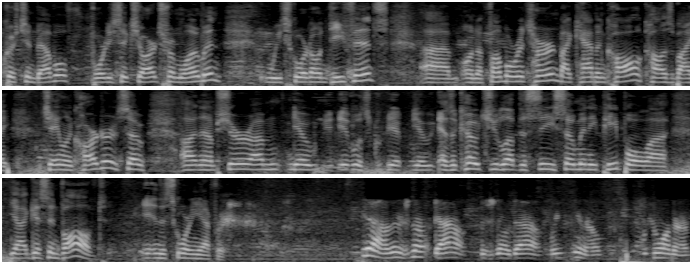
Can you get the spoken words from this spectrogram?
Christian Bevel, 46 yards from Loman. We scored on defense um, on a fumble return by Caven Call caused by Jalen Carter. And so, uh, and I'm sure um, you know it was you know, as a coach you love to see so many people. Uh, yeah, I guess involved in the scoring effort. Yeah, there's no doubt. There's no doubt. We, you know, we want to.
